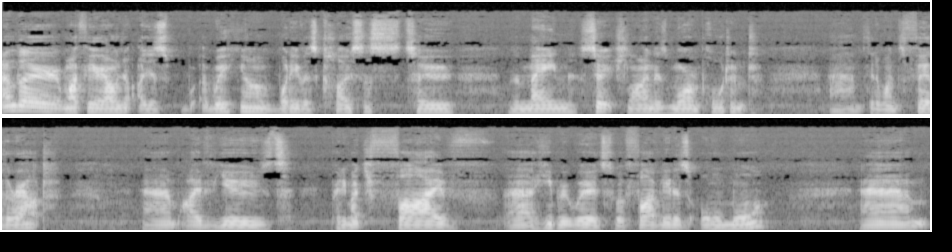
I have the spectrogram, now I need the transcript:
under my theory I'm just working on whatever's closest to the main search line is more important um, than the ones further out. Um, I've used pretty much five uh, Hebrew words with five letters or more um,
